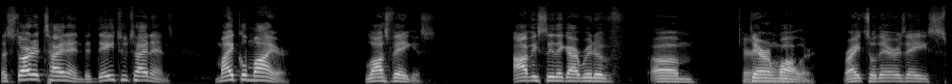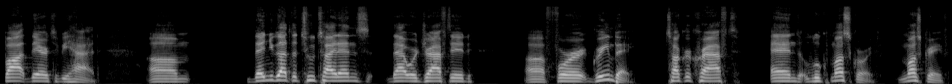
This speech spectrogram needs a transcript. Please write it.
Let's start at tight end. The day two tight ends. Michael Mayer, Las Vegas. Obviously, they got rid of um, Darren, Darren Waller. Waller, right? So there is a spot there to be had. Um, then you got the two tight ends that were drafted uh, for Green Bay, Tucker Kraft and Luke Musgrave. Musgrave.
